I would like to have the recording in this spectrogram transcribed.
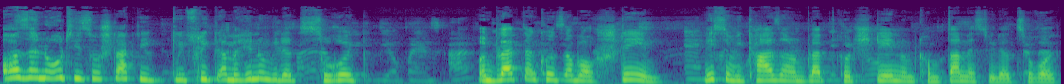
Oh, seine Ulti ist so stark, die, die fliegt einmal hin und wieder zurück. Und bleibt dann kurz aber auch stehen. Nicht so wie Karl, sondern bleibt kurz stehen und kommt dann erst wieder zurück.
